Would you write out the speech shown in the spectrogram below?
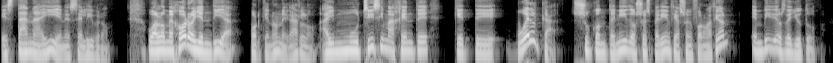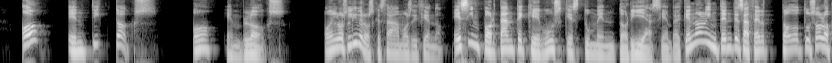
están ahí en ese libro. O a lo mejor hoy en día, ¿por qué no negarlo? Hay muchísima gente que te vuelca su contenido, su experiencia, su información en vídeos de YouTube. O en TikToks. O en blogs. O en los libros que estábamos diciendo. Es importante que busques tu mentoría siempre, que no lo intentes hacer todo tú solo,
